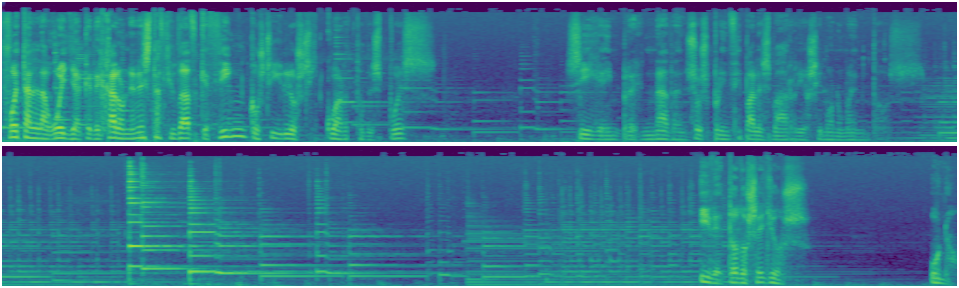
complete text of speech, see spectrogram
Fue tal la huella que dejaron en esta ciudad que cinco siglos y cuarto después sigue impregnada en sus principales barrios y monumentos. Y de todos ellos, uno.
